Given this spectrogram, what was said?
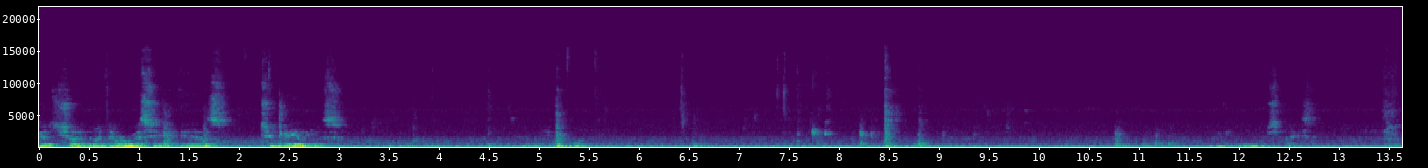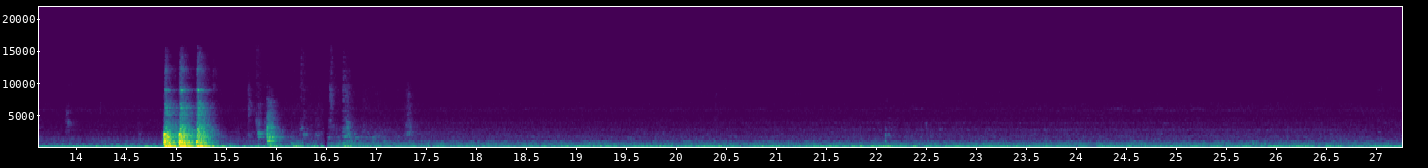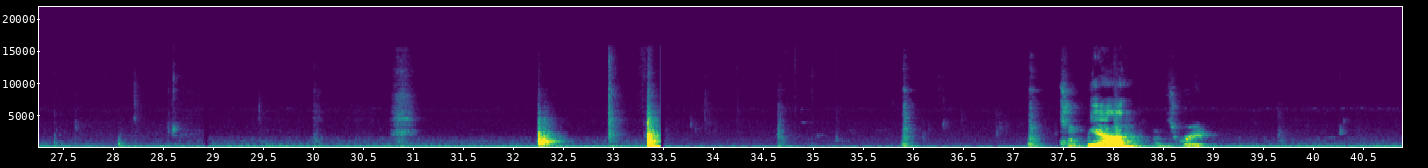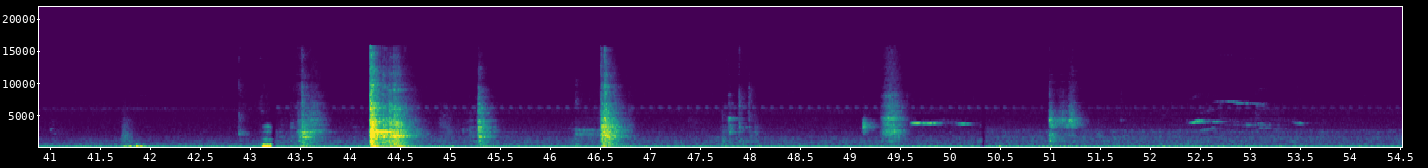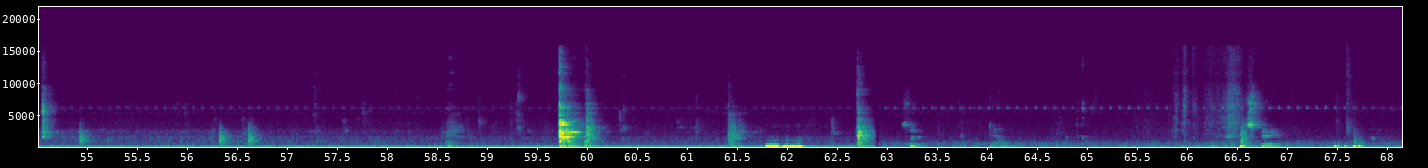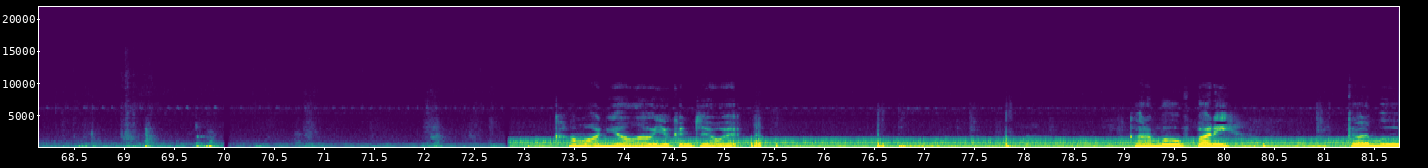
good show. The only thing we're missing Yeah. That's great. Hmm. Sit down. Stay. On, Yellow. You can do it. Gotta move, buddy. Gotta move.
